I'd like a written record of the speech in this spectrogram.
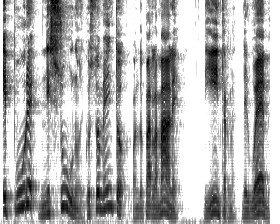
eppure nessuno in questo momento, quando parla male di internet, del web,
